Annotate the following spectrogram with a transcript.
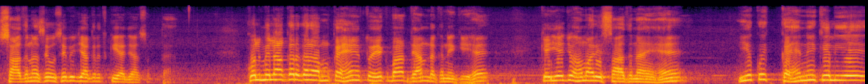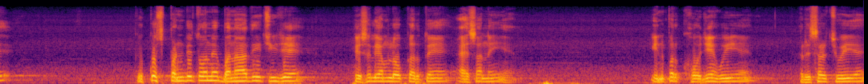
साधना से उसे भी जागृत किया जा सकता है। कुल मिलाकर अगर हम कहें तो एक बात ध्यान रखने की है कि ये जो हमारी साधनाएँ हैं, ये कोई कहने के लिए कि कुछ पंडितों ने बना दी चीज़ें, इसलिए हम लोग करते हैं, ऐसा नहीं है। इन पर खोजें हुई हैं, रिसर्च हुई है।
